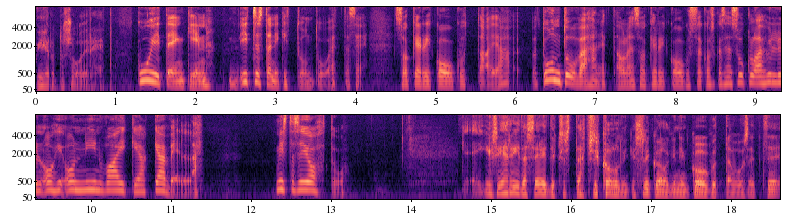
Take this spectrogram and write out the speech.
vierotusoireita. Kuitenkin itsestänikin tuntuu, että se sokeri koukuttaa ja tuntuu vähän, että olen sokerikoukussa, koska sen suklaahyllyn ohi on niin vaikea kävellä. Mistä se johtuu? Eikö siihen riitä selityksestä psykologinen, psykologinen koukuttavuus, että, se,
